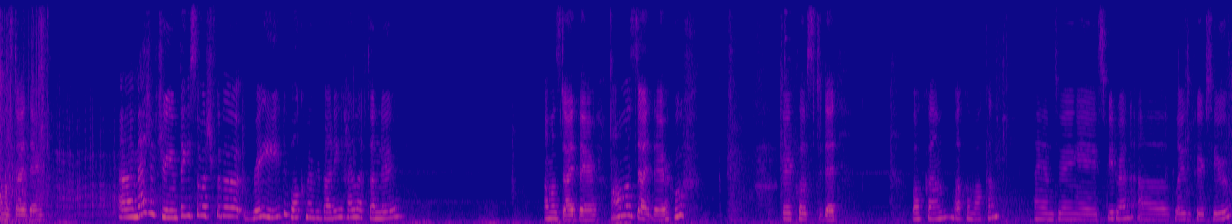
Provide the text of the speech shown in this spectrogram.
Almost died there. Uh, Magic Dream, thank you so much for the raid. Welcome everybody. Hi Left Under. Almost died there. Almost died there. Whew. Very close to dead. Welcome, welcome, welcome. I am doing a speedrun of Layers of Fear 2.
